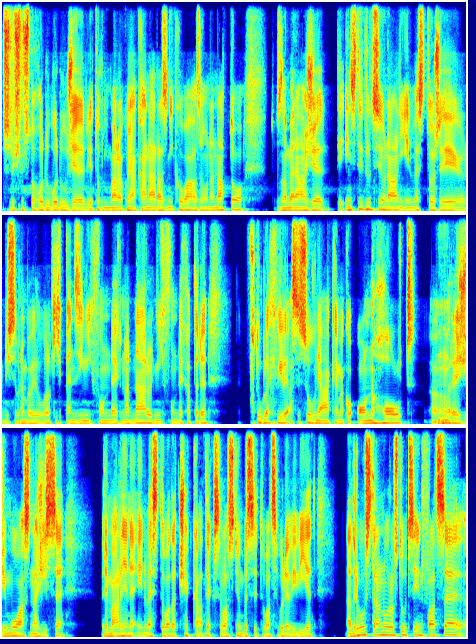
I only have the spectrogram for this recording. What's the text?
především z toho důvodu, že je to vnímáno jako nějaká nárazníková zóna NATO, to znamená, že ty institucionální investoři, když se budeme bavit o velkých penzijních fondech, nadnárodních fondech a tedy, v tuhle chvíli asi jsou v nějakém jako on-hold mm-hmm. režimu a snaží se primárně neinvestovat a čekat, jak se vlastně vůbec situace bude vyvíjet. Na druhou stranu rostoucí inflace eh,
